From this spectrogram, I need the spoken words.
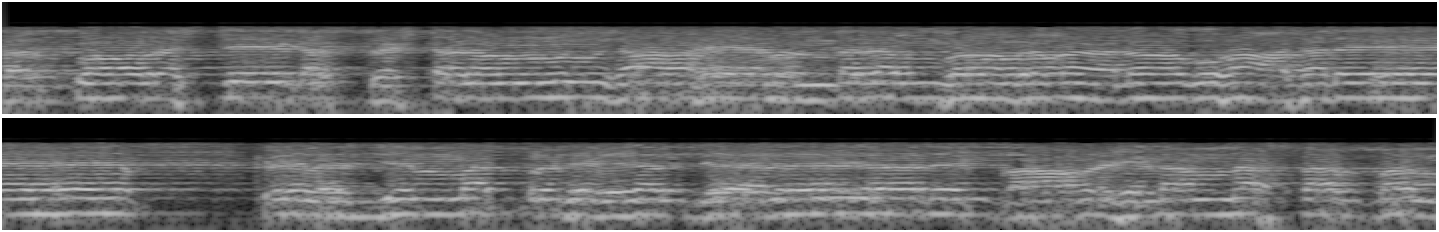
सत्त्वश्चेकस्पृष्टलम् शाहे मन्दरम् भ्रमणो गुहासरे कृपृथिविरज्यकामृषितम् नः सर्वम्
